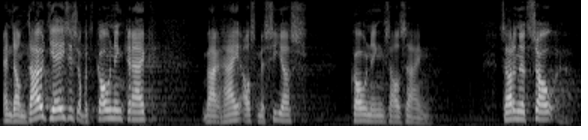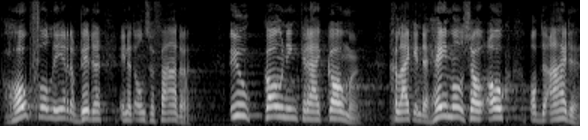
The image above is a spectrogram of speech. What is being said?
En dan duidt Jezus op het koninkrijk waar hij als Messias koning zal zijn. Ze hadden het zo hoopvol leren bidden in het Onze Vader. Uw koninkrijk komen, gelijk in de hemel, zo ook op de aarde.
